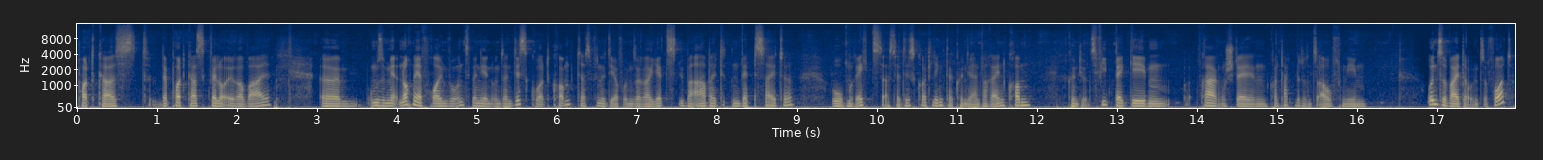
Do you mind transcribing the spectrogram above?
Podcast, der Podcastquelle eurer Wahl. Ähm, umso mehr, noch mehr freuen wir uns, wenn ihr in unseren Discord kommt. Das findet ihr auf unserer jetzt überarbeiteten Webseite. Oben rechts, da ist der Discord-Link, da könnt ihr einfach reinkommen. Da könnt ihr uns Feedback geben, Fragen stellen, Kontakt mit uns aufnehmen und so weiter und so fort.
